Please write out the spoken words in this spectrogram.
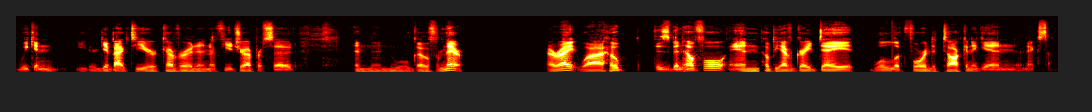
we can either get back to you or cover it in a future episode, and then we'll go from there. All right. Well, I hope this has been helpful and hope you have a great day. We'll look forward to talking again next time.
